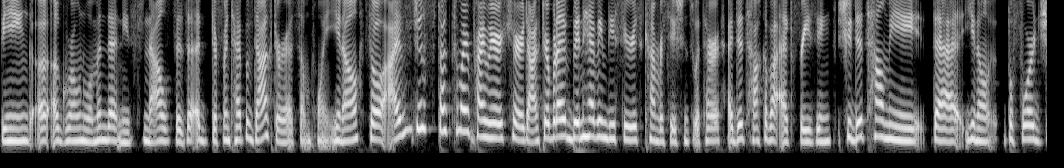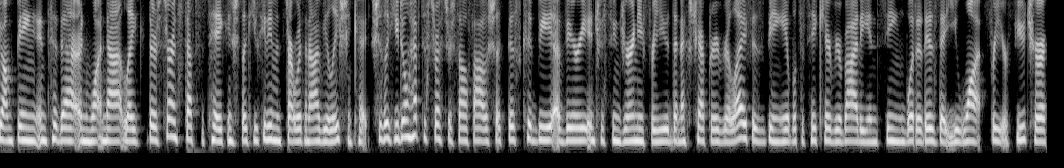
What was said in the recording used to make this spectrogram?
being a, a grown woman that needs to now visit a different type of doctor at some point, you know? So I've just stuck to my primary care doctor, but I've been having these serious conversations with her. I did talk about egg freezing. She did tell me that, you know, know, before jumping into that and whatnot, like there's certain steps to take. And she's like, you can even start with an ovulation kit. She's like, you don't have to stress yourself out. She's like, this could be a very interesting journey for you. The next chapter of your life is being able to take care of your body and seeing what it is that you want for your future.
